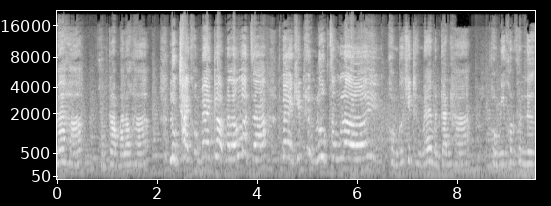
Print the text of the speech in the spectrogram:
แม่ฮะ ผมกลับมาแล้วฮะ ลูกชายของแม่กลับมาแล้วเหรอจ๊ะ แม่คิดถึงลูกจังเลย ผมก็คิดถึงแม่เหมือนกันฮะ ผมมีคนคนหนึ่ง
